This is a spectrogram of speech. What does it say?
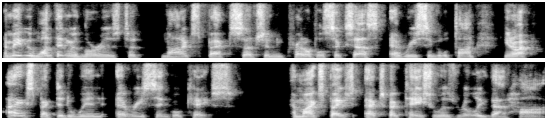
And maybe one thing we learn is to not expect such an incredible success every single time. You know, I, I expected to win every single case, and my expect, expectation was really that high.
